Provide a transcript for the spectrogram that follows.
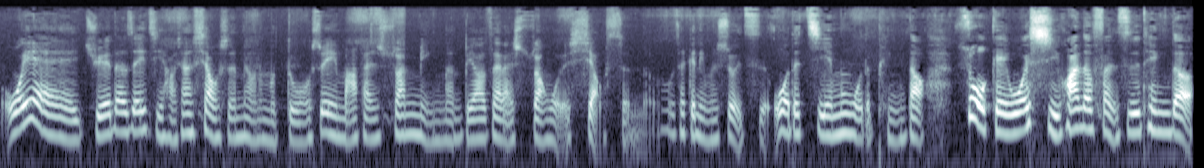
我也觉得这一集好像笑声没有那么多，所以麻烦酸民们不要再来酸我的笑声了。我再跟你们说一次，我的节目、我的频道做给我喜欢的粉丝听的。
